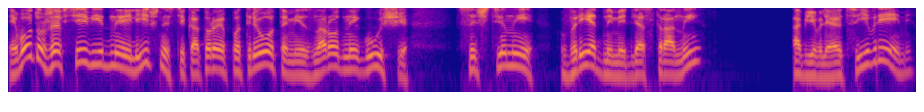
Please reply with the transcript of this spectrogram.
И вот уже все видные личности, которые патриотами из народной гущи сочтены вредными для страны, объявляются евреями.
